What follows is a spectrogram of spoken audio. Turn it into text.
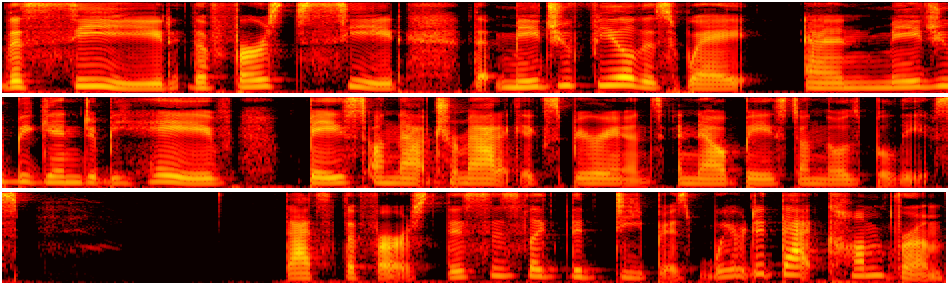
the seed, the first seed that made you feel this way and made you begin to behave based on that traumatic experience and now based on those beliefs? That's the first. This is like the deepest. Where did that come from?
